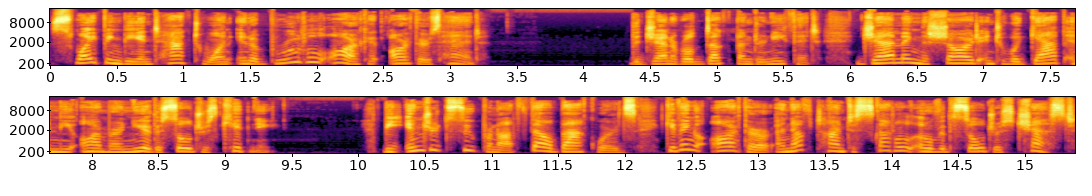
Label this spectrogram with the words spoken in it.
swiping the intact one in a brutal arc at Arthur's head. The general ducked underneath it, jamming the shard into a gap in the armor near the soldier's kidney. The injured supernaut fell backwards, giving Arthur enough time to scuttle over the soldier's chest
